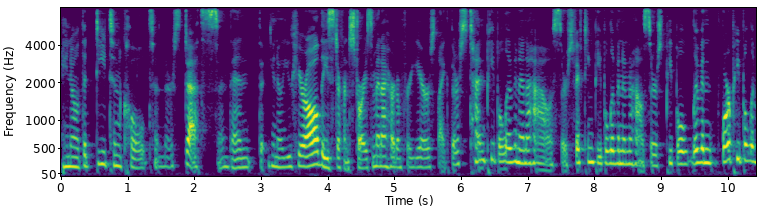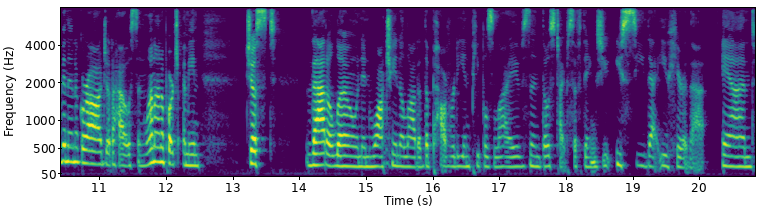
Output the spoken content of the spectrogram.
you know, the Deaton cult and there's deaths. And then, the, you know, you hear all these different stories. I mean, I heard them for years. Like there's 10 people living in a house. There's 15 people living in a house. There's people living, four people living in a garage at a house and one on a porch. I mean, just that alone and watching a lot of the poverty in people's lives and those types of things, you, you see that, you hear that. And,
